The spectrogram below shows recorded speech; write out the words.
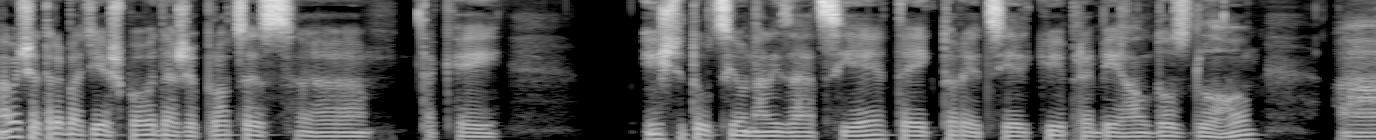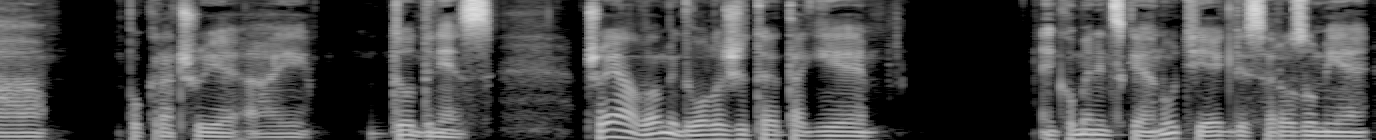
Navyše treba tiež povedať, že proces e, takej inštitucionalizácie tej, ktorej cirkvi prebiehal dosť dlho a pokračuje aj dodnes. Čo je ale veľmi dôležité, tak je ekumenické hnutie, kde sa rozumie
